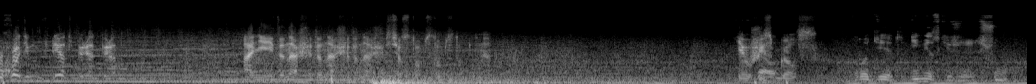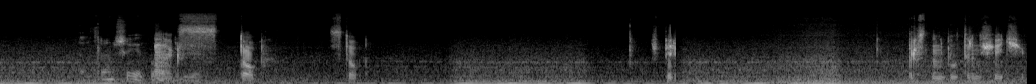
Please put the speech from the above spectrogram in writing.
Уходим вперед, вперед, вперед. А, не, это наш, это наш, это наш. Все, стоп, стоп, стоп, не надо. Я уже Да. испугался. Вроде это немецкий же шум. Так, траншея куда Так, стоп. Стоп. Вперед. Надо был траншетчик.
